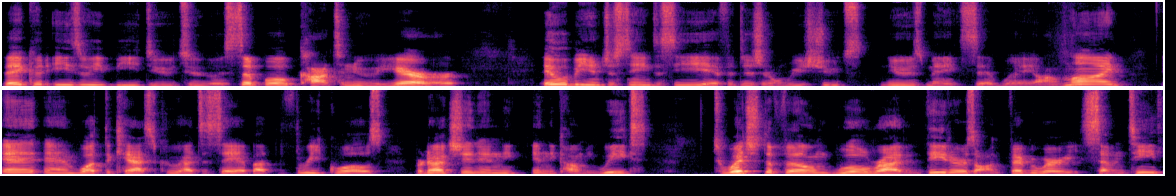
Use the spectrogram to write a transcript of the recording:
they could easily be due to a simple continuity error. It would be interesting to see if additional reshoots news makes its way online and, and what the cast crew had to say about the three threequels production in the, in the coming weeks, to which the film will arrive in theaters on February 17th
